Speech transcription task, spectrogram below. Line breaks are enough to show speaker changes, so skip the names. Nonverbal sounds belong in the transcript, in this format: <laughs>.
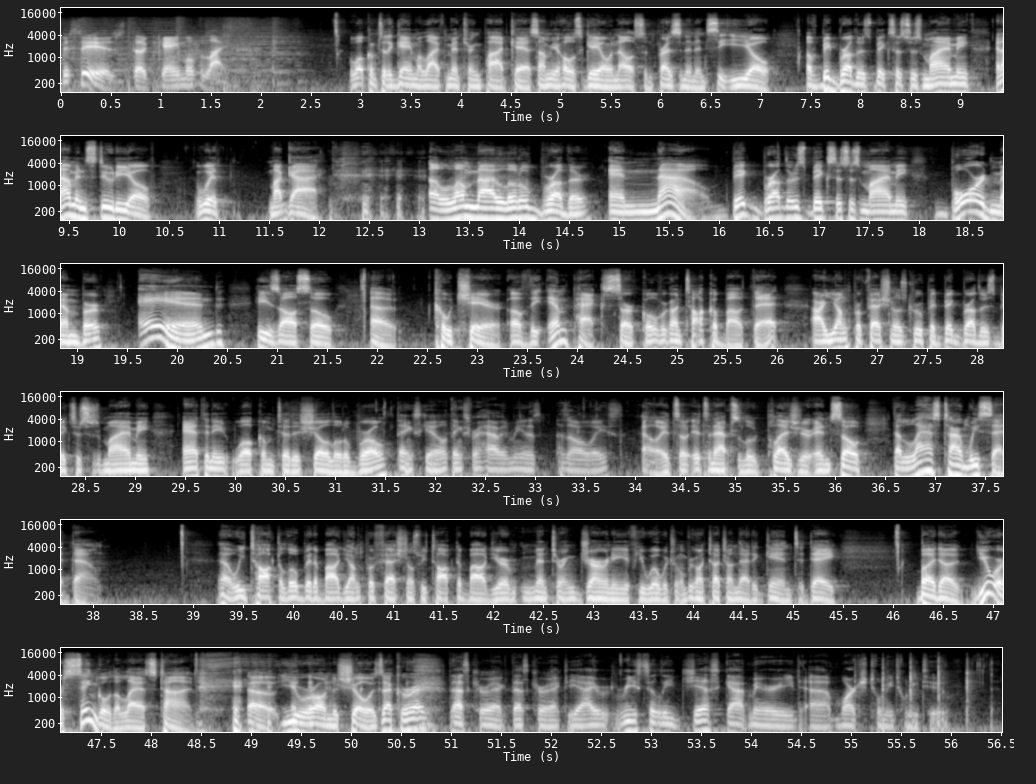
This is the Game of Life.
Welcome to the Game of Life Mentoring Podcast. I'm your host, Gale Nelson, President and CEO of Big Brothers Big Sisters Miami, and I'm in studio with my guy, <laughs> alumni little brother, and now Big Brothers Big Sisters Miami board member, and he's also uh, co-chair of the Impact Circle. We're going to talk about that. Our young professionals group at Big Brothers Big Sisters Miami. Anthony, welcome to the show, little bro.
Thanks, Gale. Thanks for having me as, as always.
Oh, it's a it's an absolute pleasure. And so the last time we sat down, uh, we talked a little bit about young professionals. We talked about your mentoring journey, if you will, which we're going to touch on that again today. But uh, you were single the last time uh, you were on the show. Is that correct? <laughs>
That's correct. That's correct. Yeah, I recently just got married, uh, March 2022.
